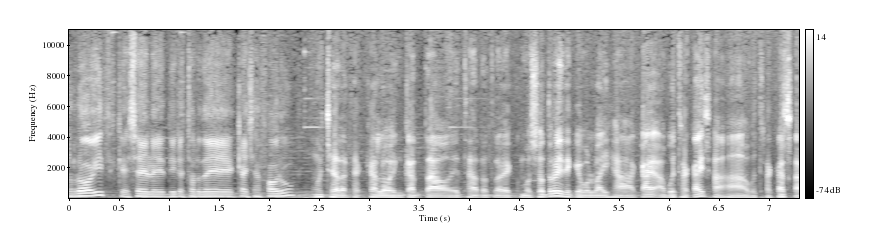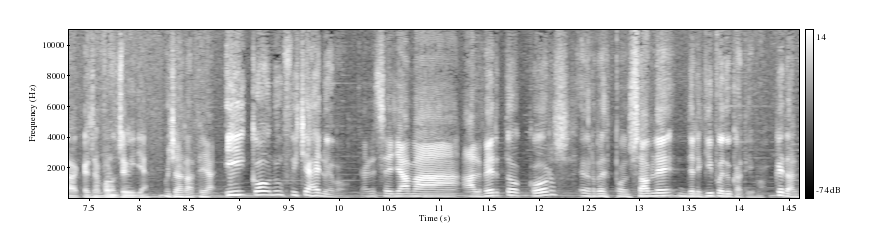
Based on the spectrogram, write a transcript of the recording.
Roiz, que es el director de Caixa Forum. Muchas gracias, Carlos. Encantado de estar otra vez con vosotros y de que volváis a, vuestra casa, a vuestra casa, Caixa Forum Sevilla. Muchas gracias. Y con un fichaje nuevo. Él se llama Alberto Kors, responsable del equipo educativo. ¿Qué tal?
